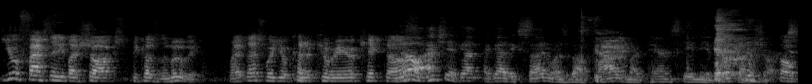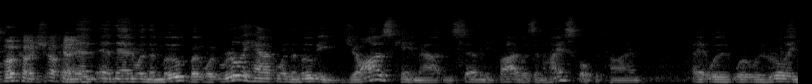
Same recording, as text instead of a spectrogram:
you were fascinated by sharks because of the movie, right? That's where your kind of career kicked off. No, actually, I got I got excited when I was about five. and My parents gave me a book on sharks. Oh, book on sh- okay. And then and then when the move, but what really happened when the movie Jaws came out in '75 I was in high school at the time. It was what was really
